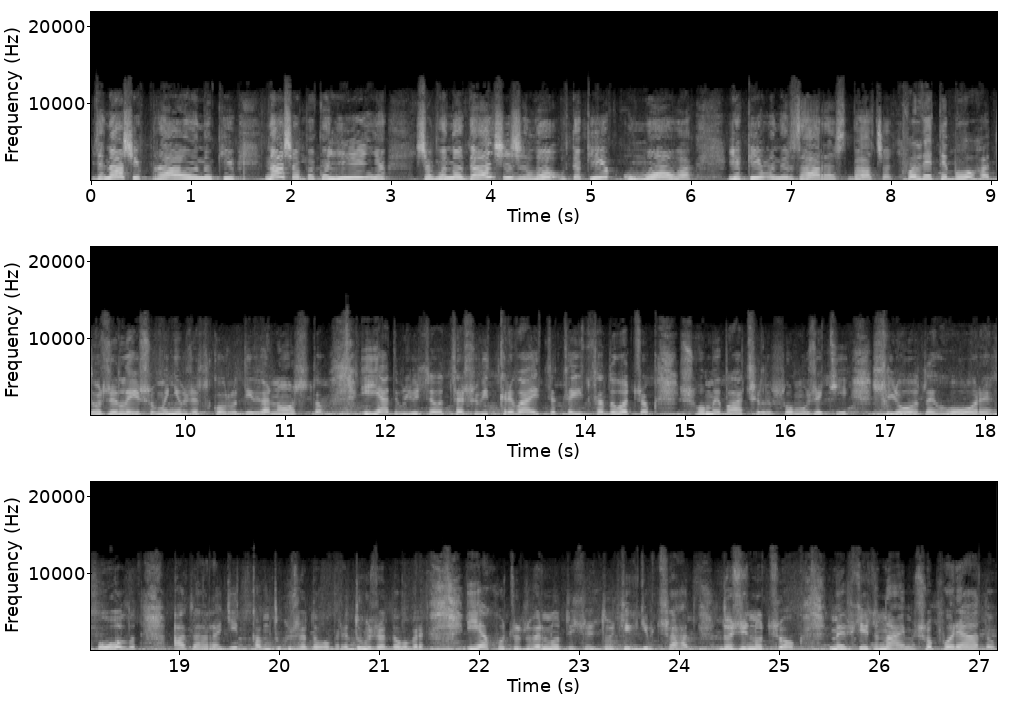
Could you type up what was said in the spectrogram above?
для наших правнуків, нашого покоління, щоб воно далі жило у таких умовах, які вони зараз бачать. Хвалити Бога, дожили, що мені вже скоро 90. І я дивлюся, оце, що відкривається цей садочок, що ми бачили в своєму житті: сльози, горе, голод. А зараз діткам дуже добре, дуже добре. І я хочу звернутися до тих дівчат, до жіночок. Ми всі знаємо, що порядок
